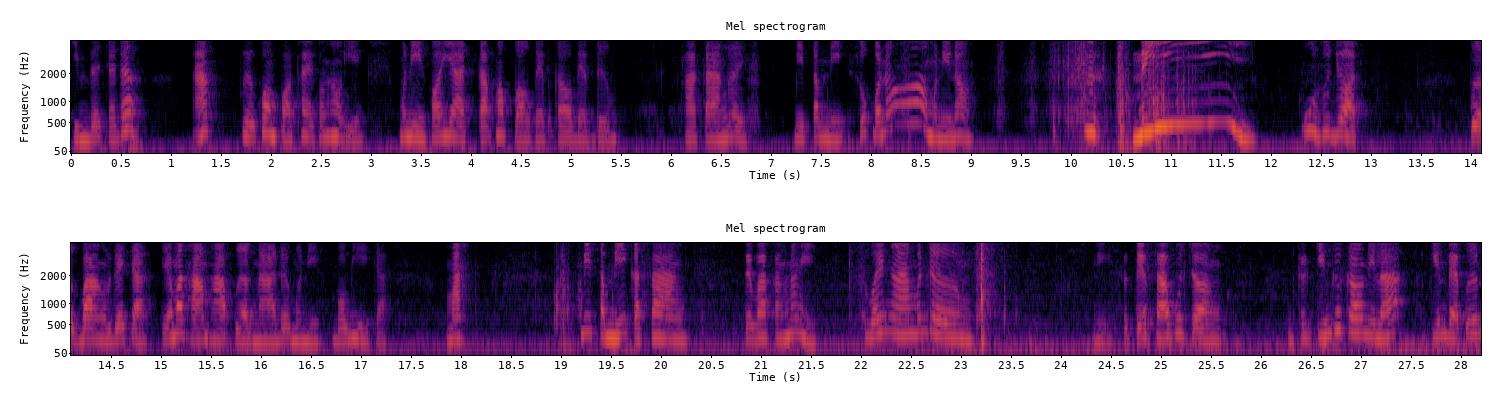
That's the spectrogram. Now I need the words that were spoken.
กินเด้อจ้ะเด้ออะเพื่อความปลอดภัยของเฮาเองมื้อนี้ขออนุญาตกลับมาปอกแบบเก่าแบบเดิม พากลางเลย มีตำหนิสุกบ่เนาะมื้อนี้เนาะอื้อนี่อู้สุดยอด เปลือกบางเลยได้อจ้ะอย่ามาถามหาเปลือกหนาเด้อมื้อนี้บ่มีจ้ะมา มีตำหนิกระซาง แต่ว่าข้างในสวยงามเหมือนเดิม นี่สเต็ปสาวผู้จองก็กินคือเก่านี่ละกินแบบอื่น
